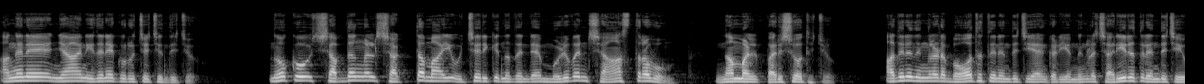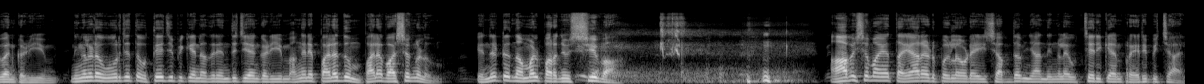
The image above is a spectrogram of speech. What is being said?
അങ്ങനെ ഞാൻ ഇതിനെക്കുറിച്ച് ചിന്തിച്ചു. നോക്കൂ ശബ്ദങ്ങൾ ശക്തമായി ഉച്ചരിക്കുന്നതിന്റെ മുഴുവൻ ശാസ്ത്രവും നമ്മൾ പരിശോധിച്ചു. അതിന് നിങ്ങളുടെ ബോധത്തിന് എന്ത് ചെയ്യാൻ കഴിയും? നിങ്ങളുടെ ശരീരത്തിൽ എന്ത് ചെയ്യുവാൻ കഴിയും? നിങ്ങളുടെ ഊർജത്തെ ഉത്തേജിപ്പിക്കാൻ അതിന് എന്ത് ചെയ്യാൻ കഴിയും? അങ്ങനെ പലതും പല വശങ്ങളും. എന്നിട്ട് നമ്മൾ പറഞ്ഞു ശിവ. ആവശ്യമായ തയ്യാറെടുപ്പുകളോടെ ഈ ശബ്ദം ഞാൻ നിങ്ങളെ ഉച്ചരിക്കാൻ പ്രേരിപ്പിച്ചാൽ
